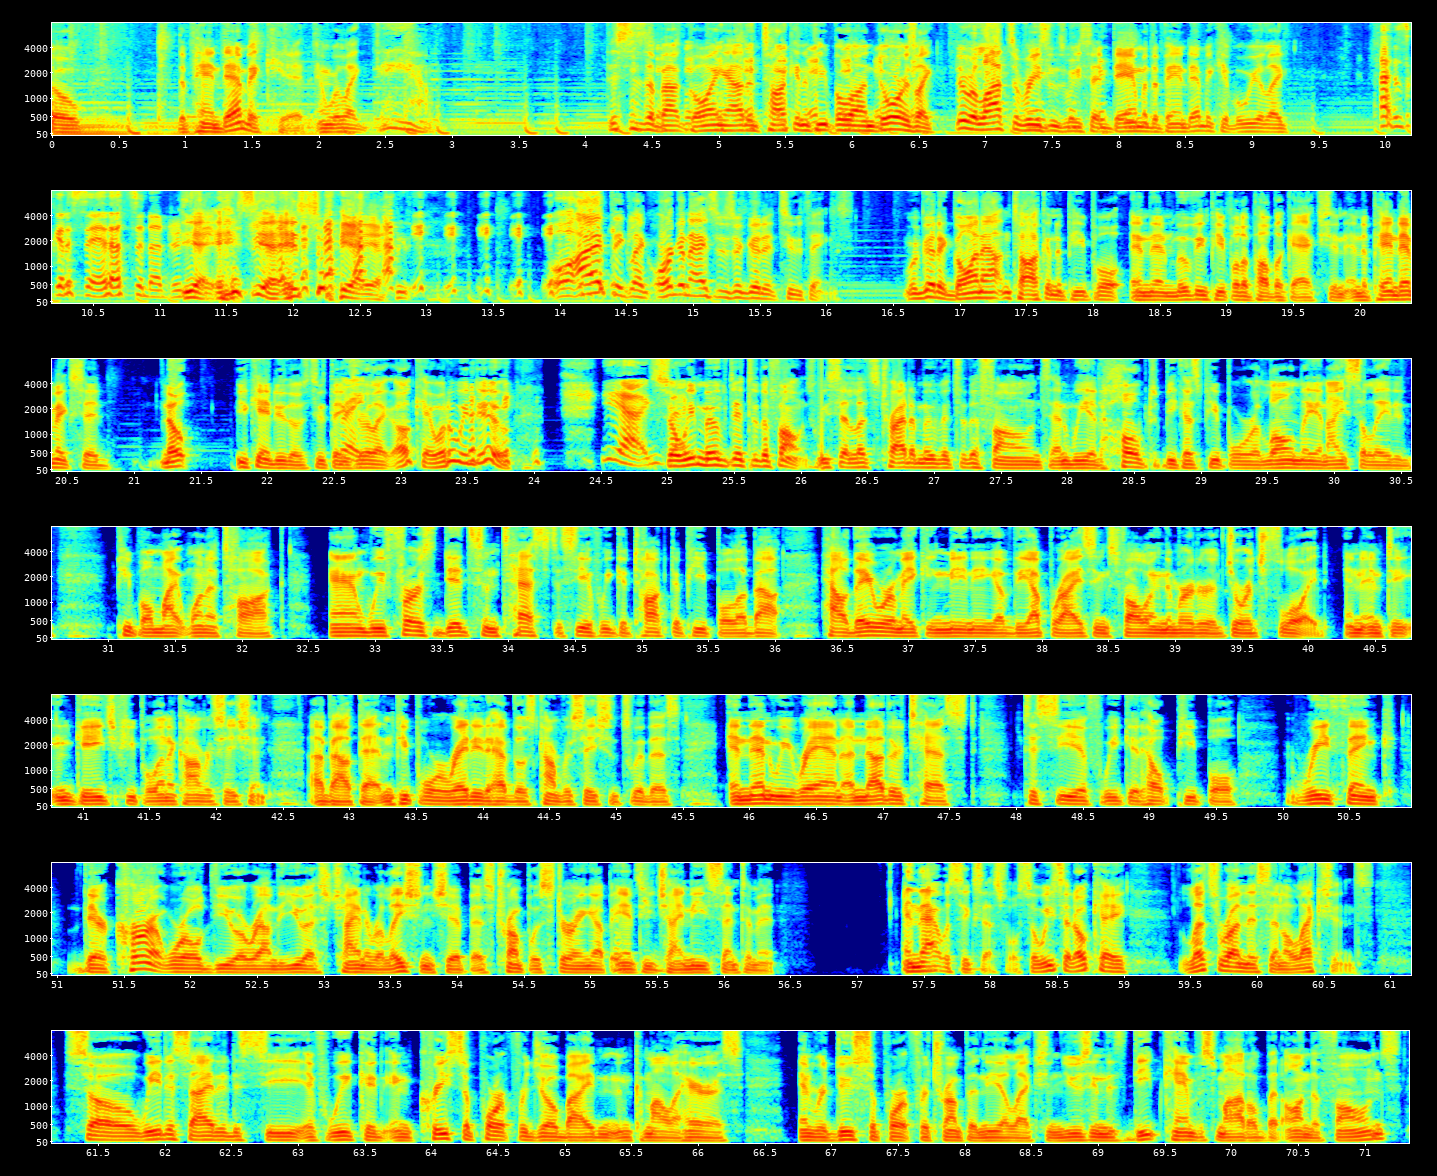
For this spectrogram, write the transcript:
So the pandemic hit, and we're like, damn, this is about going out and talking to people on doors. Like there were lots of reasons we said damn when the pandemic hit, but we were like, I was gonna say that's an understatement. Yeah, it's, yeah, it's true. Yeah, yeah. well, I think like organizers are good at two things. We're good at going out and talking to people, and then moving people to public action. And the pandemic said, nope, you can't do those two things. Right. We're like, okay, what do we do? yeah. Exactly. So we moved it to the phones. We said, let's try to move it to the phones. And we had hoped because people were lonely and isolated, people might want to talk. And we first did some tests to see if we could talk to people about how they were making meaning of the uprisings following the murder of George Floyd and, and to engage people in a conversation about that. And people were ready to have those conversations with us. And then we ran another test to see if we could help people rethink their current worldview around the US China relationship as Trump was stirring up anti Chinese sentiment. And that was successful. So we said, okay, let's run this in elections. So we decided to see if we could increase support for Joe Biden and Kamala Harris and reduce support for Trump in the election using this deep canvas model, but on the phones.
